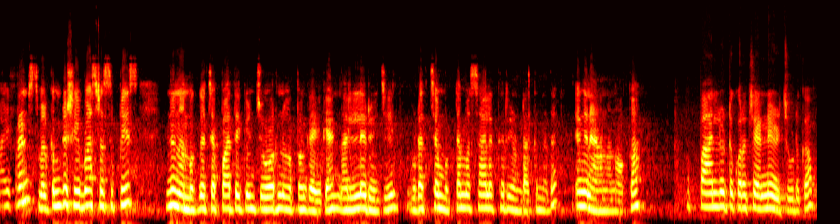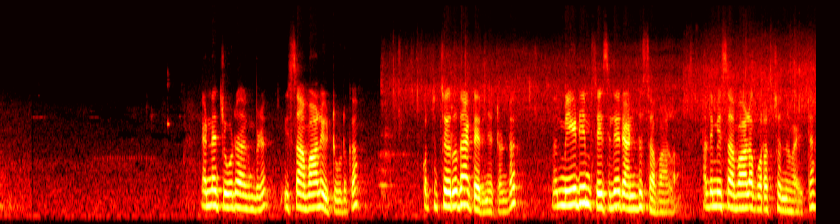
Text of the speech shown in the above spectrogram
Hi friends welcome to Sheeba's recipes ഇന്ന് നമുക്ക് ചപ്പാത്തിക്കും ചോറിനും ഒപ്പം കഴിക്കാൻ നല്ല രുചിയിൽ ഉടച്ച മുട്ട മസാലക്കറി ഉണ്ടാക്കുന്നത് എങ്ങനെയാണെന്ന് നോക്കാം. പാനിലോട്ട് കുറച്ച് എണ്ണ ഒഴിച്ചു കൊടുക്കാം. എണ്ണ ചൂടാകുമ്പോൾ ഈ സവാള ഇട്ട് കൊടുക്കാം. കുറച്ച് ചെറുതായിട്ട് എരിഞ്ഞിട്ടുണ്ട് മീഡിയം സൈസിലെ രണ്ട് സവാള. ആദ്യം ഈ സവാള കുറച്ചൊന്ന് വഴറ്റാം.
